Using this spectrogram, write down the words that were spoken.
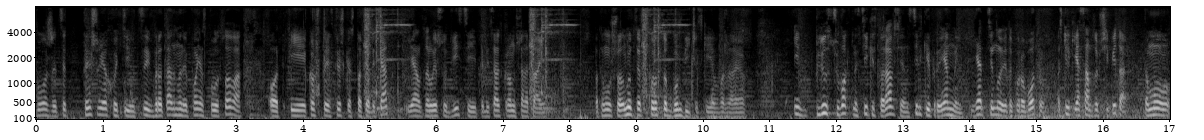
Боже, це те, що я хотів. Цей братан мене поняв з полуслова. От, і коштує стрижка 150, я залишу 250 крон ще на чай. Тому що ну це просто бомбічний, я вважаю. І плюс чувак настільки старався, настільки приємний. Я ціную таку роботу, оскільки я сам з общепіта, тому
